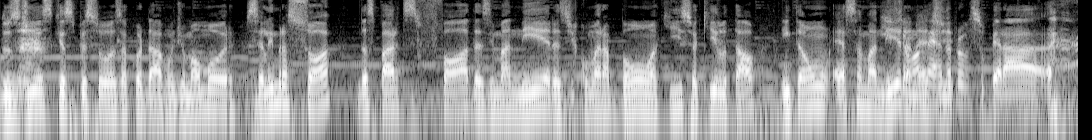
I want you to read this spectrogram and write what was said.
dos Ah. dias que as pessoas acordavam de mau humor. Você lembra só das partes fodas e maneiras de como era bom aqui, isso, aquilo e tal. Então, essa Isso maneira, é uma né, merda de... pra superar.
